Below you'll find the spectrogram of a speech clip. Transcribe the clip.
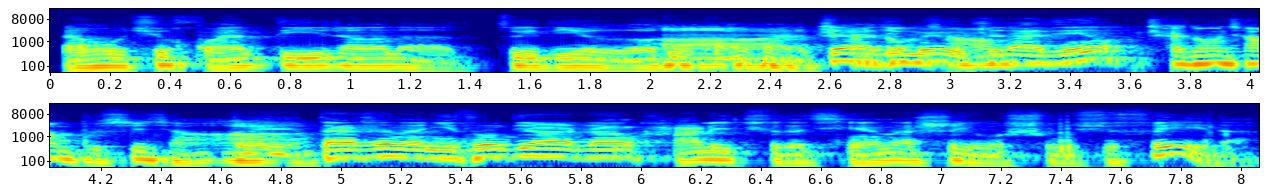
然后去还第一张的最低额度还款，啊这样就没有滞纳金了。拆东墙补西墙啊。对，但是呢，你从第二张卡里取的钱呢是有手续费的，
